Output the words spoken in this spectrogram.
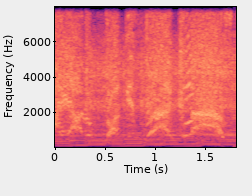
I out of fucking third class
